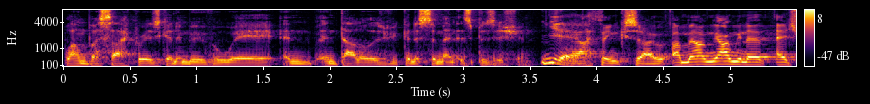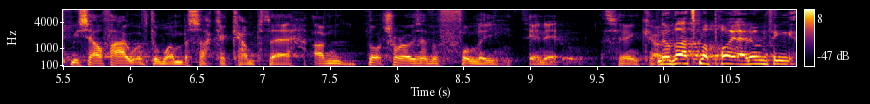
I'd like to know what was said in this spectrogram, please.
Wan-Bissaka is going to move away, and, and Dalot is going to cement his position. Yeah, I think so. I mean, I'm, I'm going to edge myself out of the Wan-Bissaka camp there. I'm not sure I was ever fully in it. Turncoat. No, that's my point. I don't think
